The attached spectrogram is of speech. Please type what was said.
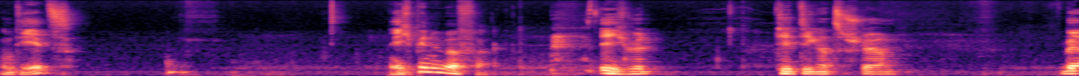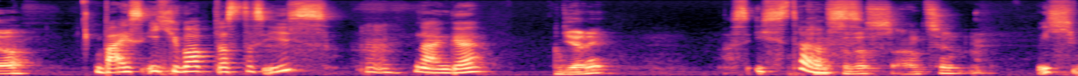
Und jetzt? Ich bin überfragt. Ich würde die Dinger zerstören. Ja, Weiß ich überhaupt, was das ist? Nein, gell? Jerry, Was ist kannst das? du das anzünden? Ich,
